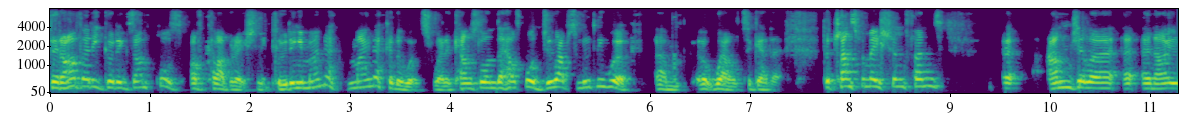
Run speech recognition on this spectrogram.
There are very good examples of collaboration, including in my neck, my neck of the woods, where the council and the health board do absolutely work um, well together. The transformation fund, uh, Angela uh, and I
